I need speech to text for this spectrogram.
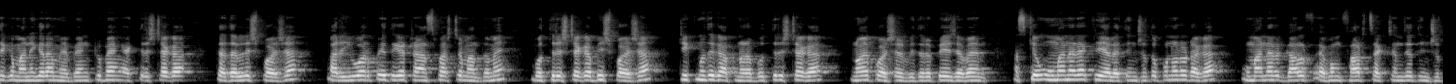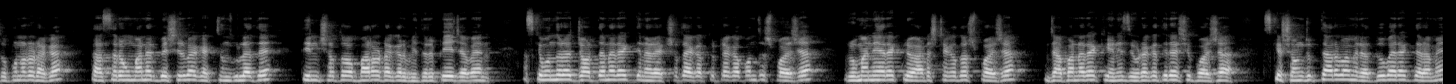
থেকে মানিগ্রামে ব্যাংক টু ব্যাংক একত্রিশ টাকা তেতাল্লিশ পয়সা আর ইউআর পে থেকে ট্রান্সফার্স্টের মাধ্যমে বত্রিশ টাকা, বিশ পয়সা। টিকমো থেকে আপনারা বত্রিশ টাকা, নয় পয়সার ভিতরে পেয়ে যাবেন। আজকে উমানের এক রিয়ালে তিনশত পনেরো টাকা, উমানের গালফ এবং ফার্স্ট এক্সচেঞ্জে তিনশত পনেরো টাকা। তাছাড়া উমানের বেশিরভাগ এক্সচেঞ্জগুলোতে তিনশত বারো টাকার ভিতরে পেয়ে যাবেন। আজকে বন্ধুরা, জর্দানের এক দিনের একশত একাত্তর টাকা, পঞ্চাশ পয়সা, রোমানিয়ার এক কিলো আঠাশ টাকা, দশ পয়সা, জাপানের এক ইয়েনি জিরো টাকা, তিরাশি পয়সা। আজকে সংযুক্ত আরব আমিরাত, দুবাইয়ের এক দেরামে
